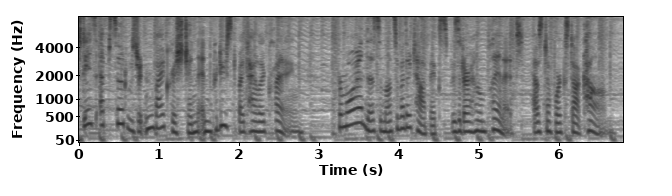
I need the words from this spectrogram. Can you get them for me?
Today's episode was written by Christian and produced by Tyler Klang. For more on this and lots of other topics, visit our home planet, howstuffworks.com.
